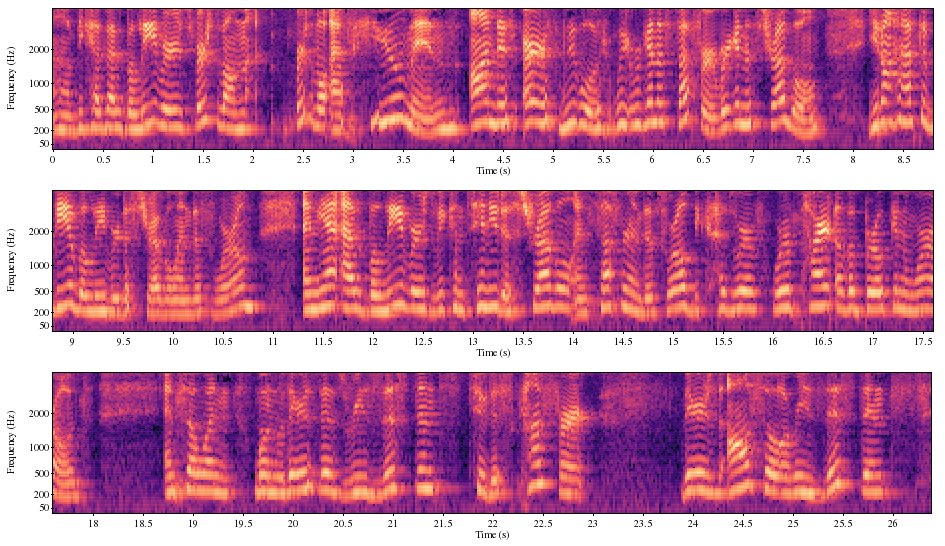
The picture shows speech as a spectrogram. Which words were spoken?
Uh, because as believers, first of all, first of all, as humans on this earth, we will we, we're gonna suffer. We're gonna struggle. You don't have to be a believer to struggle in this world, and yet as believers, we continue to struggle and suffer in this world because we're we're part of a broken world. And so when when there's this resistance to discomfort, there's also a resistance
